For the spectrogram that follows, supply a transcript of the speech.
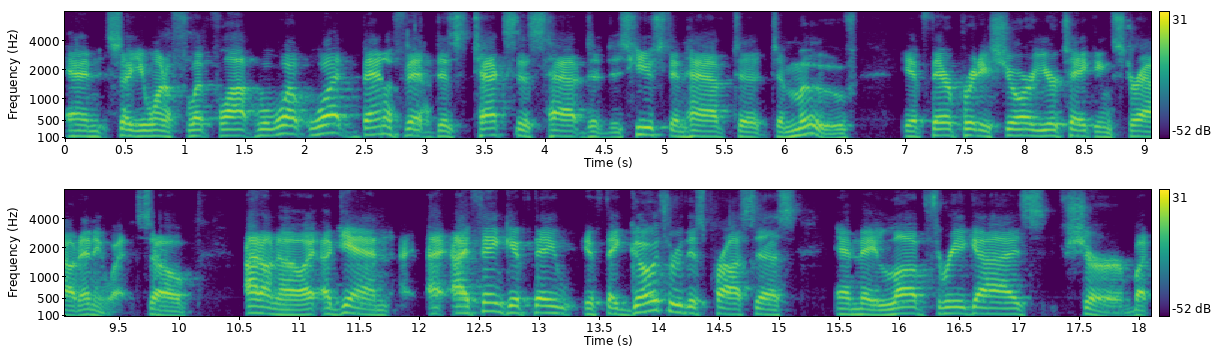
And so you want to flip flop. Well, what what benefit does Texas have? Does Houston have to to move if they're pretty sure you're taking Stroud anyway? So I don't know. I, again, I, I think if they if they go through this process and they love three guys, sure, but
